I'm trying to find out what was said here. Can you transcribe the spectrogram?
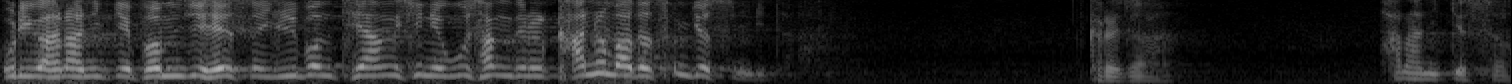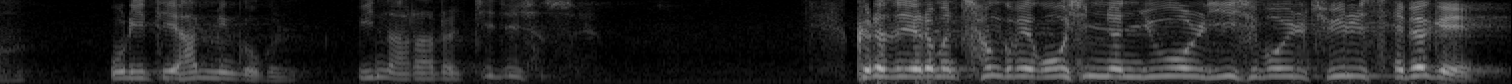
우리가 하나님께 범죄해서 일본 태양신의 우상들을 가늠하듯 섬겼습니다. 그러자 하나님께서 우리 대한민국을 이 나라를 찢으셨어요. 그래서 여러분 1950년 6월 25일 주일 새벽에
